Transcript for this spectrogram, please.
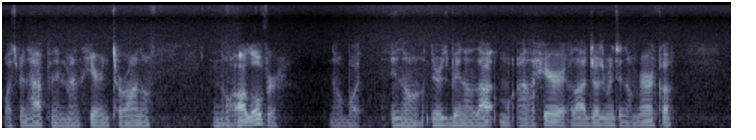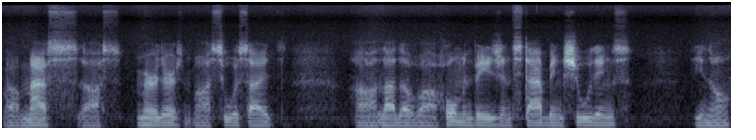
What's been happening man here in toronto you know all over you know but you know there's been a lot more uh, here a lot of judgments in america uh, mass uh, murders uh, suicides uh, a lot of uh, home invasion stabbing shootings you know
